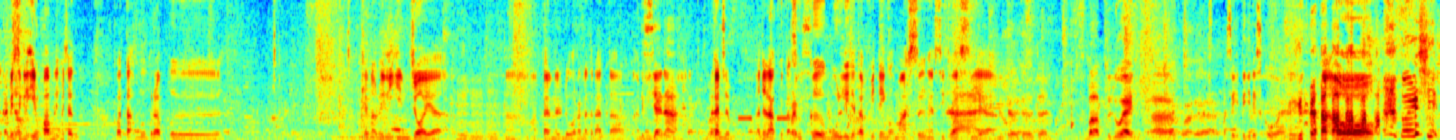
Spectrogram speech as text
Kacau. Basically in public macam kau tak beberapa cannot really enjoy lah. Hmm, hmm, hmm. Ha, akan ada dua orang datang-datang. I mean, Kesian lah. Bukan Macam tak adalah aku tak privacy. suka boleh je tapi tengok masa dengan situasi Right, lah. Betul betul betul. Sebab dulu kan uh, masa kita pergi Tesco kan. Oh. oh shit.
